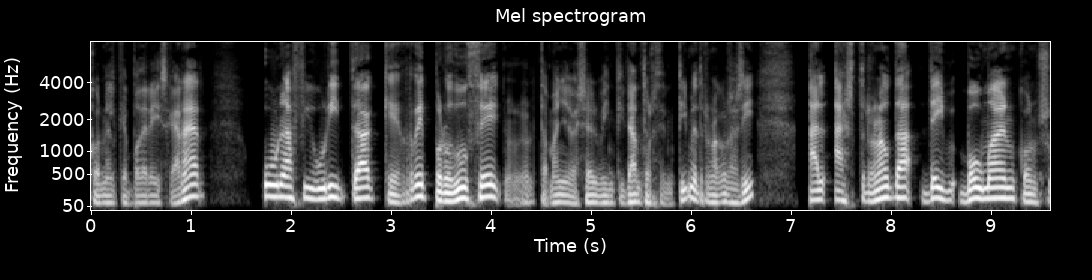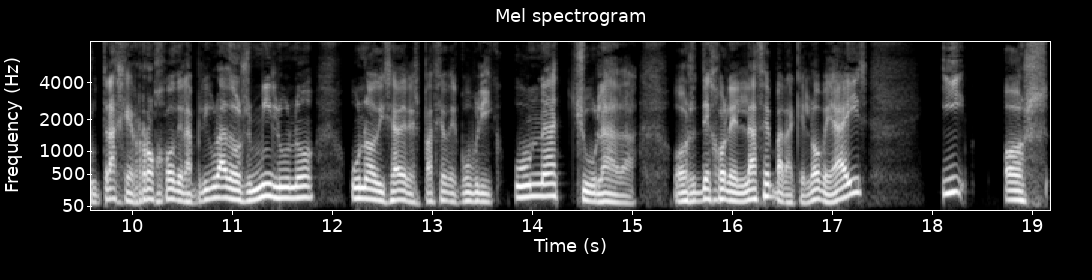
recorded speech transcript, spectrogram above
con el que podréis ganar una figurita que reproduce, el tamaño debe ser veintitantos centímetros, una cosa así, al astronauta Dave Bowman con su traje rojo de la película 2001, Una Odisea del Espacio de Kubrick. Una chulada. Os dejo el enlace para que lo veáis y os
